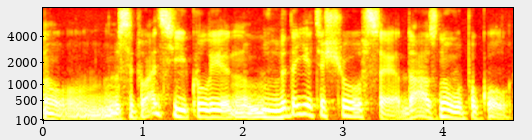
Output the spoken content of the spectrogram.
ну, ситуації, коли ну, видається, що все да, знову по колу.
